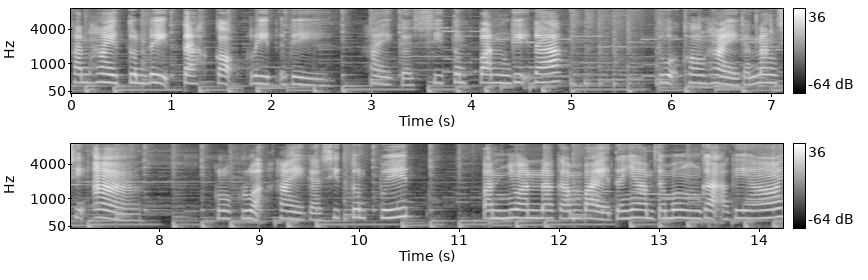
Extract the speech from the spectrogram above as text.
คันให้ตุนดิตะเกาะกรีดกีให้กะสิตุนปันกิดักตัวของให้กะนั่งชีอ่ากรัวกรัวให้กะชีตุนปิด ปันยวนนากำใบแต่ยามแต่มึงกะอกีอ้อย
